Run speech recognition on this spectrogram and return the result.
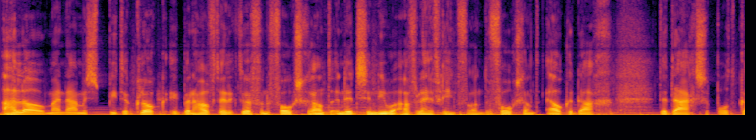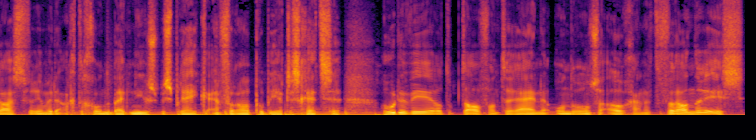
Hallo, mijn naam is Pieter Klok. Ik ben hoofdredacteur van de Volkskrant en dit is een nieuwe aflevering van de Volkskrant Elke Dag. De dagelijkse podcast waarin we de achtergronden bij het nieuws bespreken en vooral proberen te schetsen hoe de wereld op tal van terreinen onder onze ogen aan het veranderen is.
